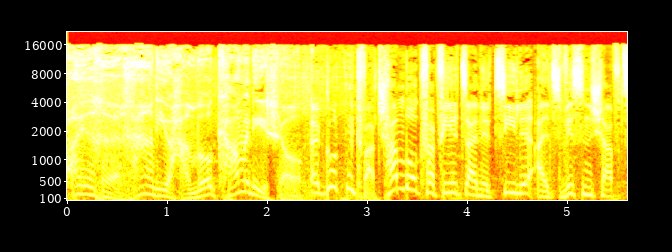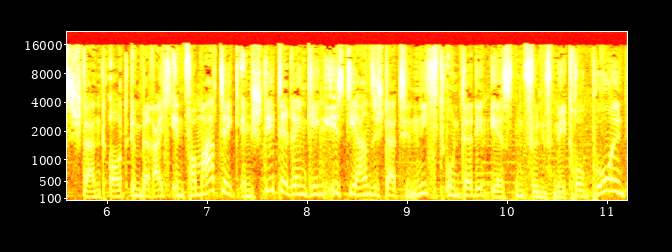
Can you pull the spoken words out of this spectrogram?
Eure Radio Hamburg Comedy Show. Äh, guten Quatsch. Hamburg verfehlt seine Ziele als Wissenschaftsstandort im Bereich Informatik. Im Städteranking ist die Hansestadt nicht unter den ersten fünf Metropolen,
